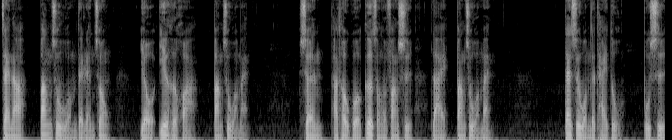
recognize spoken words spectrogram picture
在那帮助我们的人中，有耶和华帮助我们。神他透过各种的方式来帮助我们，但是我们的态度不是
